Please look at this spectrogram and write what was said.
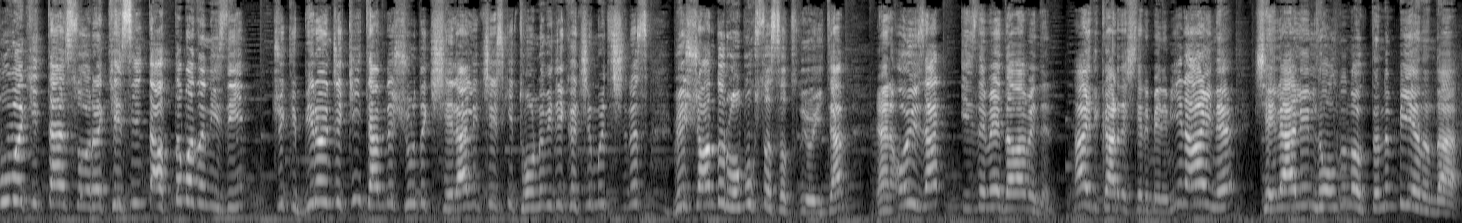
Bu vakitten sonra kesinlikle atlamadan izleyin. Çünkü bir önceki itemde şuradaki şelale içerisindeki tornavidayı kaçırmıştınız ve şu anda Robux'ta satılıyor item. Yani o yüzden izlemeye devam edin. Haydi kardeşlerim benim yine aynı şelalenin olduğu noktanın bir yanında.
